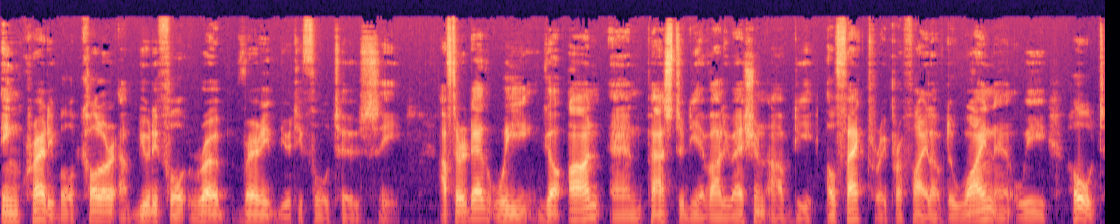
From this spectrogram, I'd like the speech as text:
incredible color, a beautiful robe, very beautiful to see. After that, we go on and pass to the evaluation of the olfactory profile of the wine and we hold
